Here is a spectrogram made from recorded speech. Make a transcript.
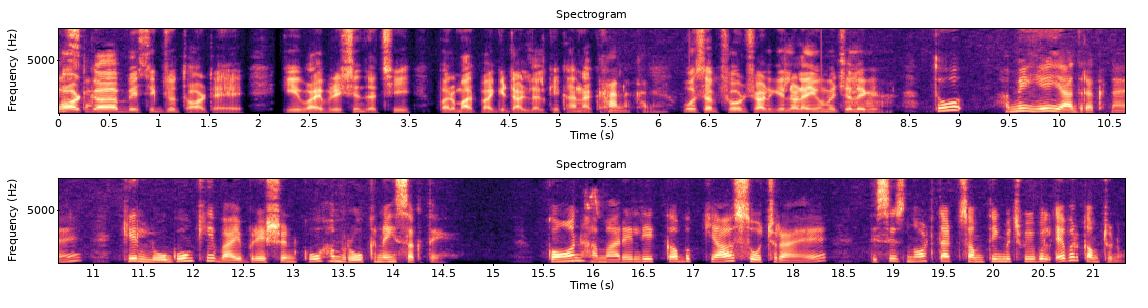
थॉट का बेसिक जो थॉट है कि वाइब्रेशन अच्छी परमात्मा की डाल डाल के खाना खाना खाना खाना वो सब छोड़ छाड़ के लड़ाइयों में चले गए। हाँ, तो हमें ये याद रखना है कि लोगों की वाइब्रेशन को हम रोक नहीं सकते। कौन हमारे लिए कब क्या सोच रहा है this is not that something which we will ever come to know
